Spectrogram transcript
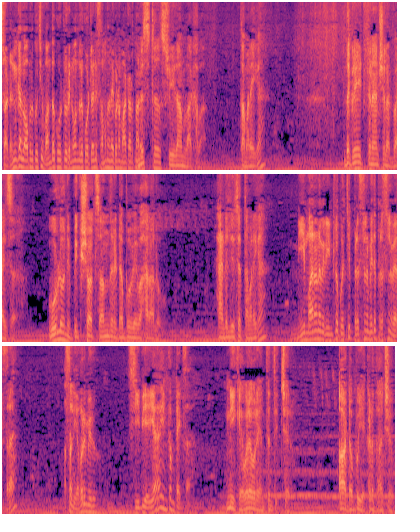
సడన్గా లోపలికి వచ్చి వంద కోట్లు రెండు వందల కోట్లని సంబంధం లేకుండా మాట్లాడుతున్నారు. మిస్టర్ శ్రీరామ్ రాఘవ తమరేగా? The great financial advisor. ఊళ్ళోని బిగ్ షాట్స్ అందరి డబ్బు వ్యవహారాలు హ్యాండిల్ చేసేది తమరేగా? మీ మరణ మీరు ఇంట్లోకి వచ్చి ప్రశ్నల మీద ప్రశ్నలు వేస్తారా? అసలు ఎవరు మీరు? సిబిఐయా ఇన్కమ్ ట్యాక్సా? నీకెవరెవరు ఎంతెంత ఇచ్చారు? ఆ డబ్బు ఎక్కడ దాచావు?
